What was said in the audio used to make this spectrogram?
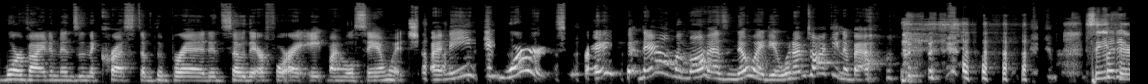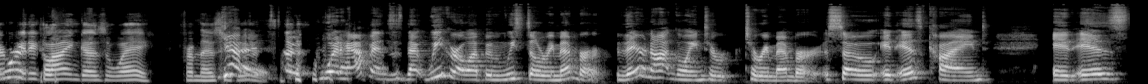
more vitamins in the crust of the bread. And so therefore I ate my whole sandwich. I mean, it worked, right? But now my mom has no idea what I'm talking about. See, but therapeutic lying goes away from those who yeah, so what happens is that we grow up and we still remember. They're not going to to remember. So it is kind. It is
